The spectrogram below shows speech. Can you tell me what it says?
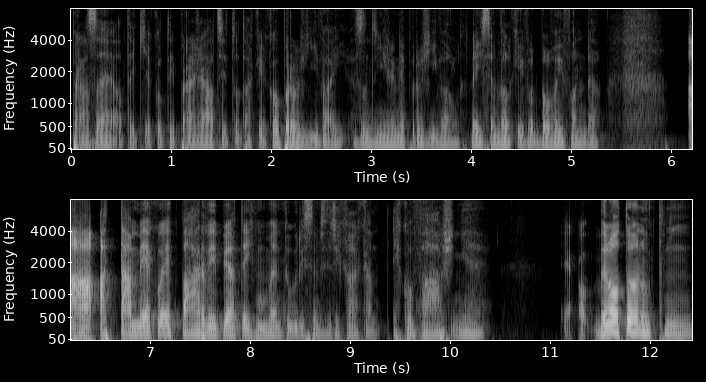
Praze a teď jako ty Pražáci to tak jako prožívají. Já jsem to nikdy neprožíval, nejsem velký fotbalový fanda. A, a tam jako je pár vypjatých momentů, kdy jsem si říkal, kam, jako vážně. Jako, bylo to nutné.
